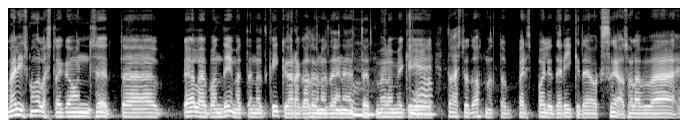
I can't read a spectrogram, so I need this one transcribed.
välismaalastega on see, et peale pandeemiat on nad kõik ju ära kadunud, on ju, et, et me olemegi tahes või tahtmata päris paljude riikide jaoks sõjas olev äh,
